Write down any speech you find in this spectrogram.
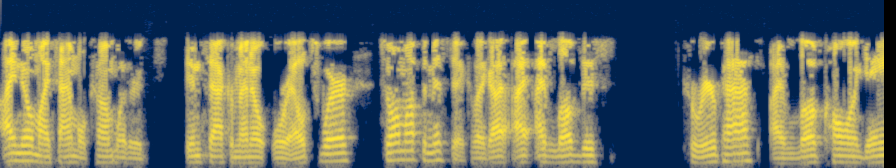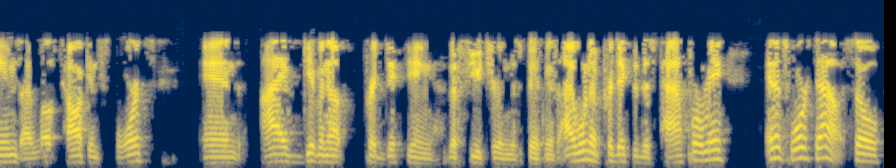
I know my time will come, whether it's in Sacramento or elsewhere. So I'm optimistic. Like I, I, I love this career path. I love calling games. I love talking sports. And I've given up predicting the future in this business. I wouldn't have predicted this path for me, and it's worked out. So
